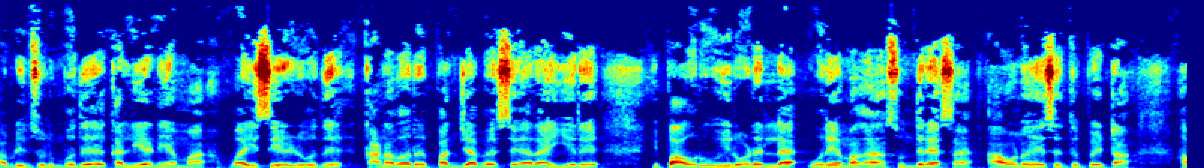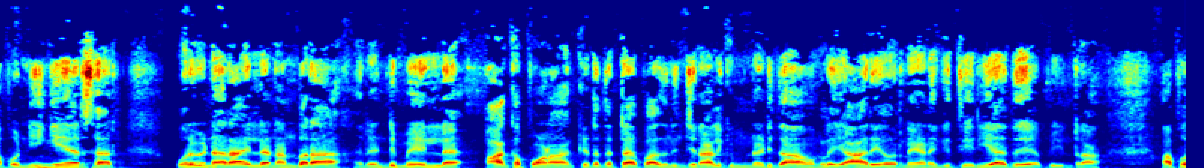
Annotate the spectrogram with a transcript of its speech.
அப்படின்னு சொல்லும்போது கல்யாணி அம்மா வயசு எழுபது கணவர் பஞ்சாப சேர் ஐயர். இப்போ அவர் உயிரோட இல்லை. ஒரே மகன் சுந்தரேசன். அவனும் செத்து போயிட்டான். அப்போ நீங்க யார் சார்? உறவினரா இல்லை நண்பரா? ரெண்டுமே இல்லை. பார்க்க போனால் கிட்டத்தட்ட பதினஞ்சு நாளைக்கு முன்னாடி தான் அவங்கள யார் எவருன்னு எனக்கு தெரியாது அப்படின்றான். அப்போ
